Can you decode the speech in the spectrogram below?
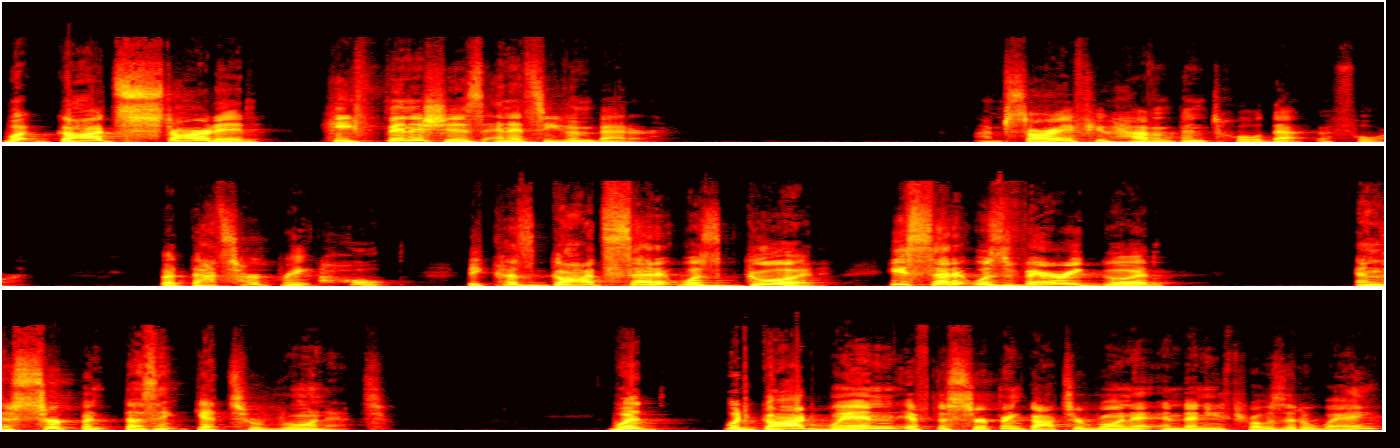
What God started, He finishes, and it's even better. I'm sorry if you haven't been told that before, but that's our great hope because God said it was good. He said it was very good, and the serpent doesn't get to ruin it. Would, would God win if the serpent got to ruin it and then he throws it away?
